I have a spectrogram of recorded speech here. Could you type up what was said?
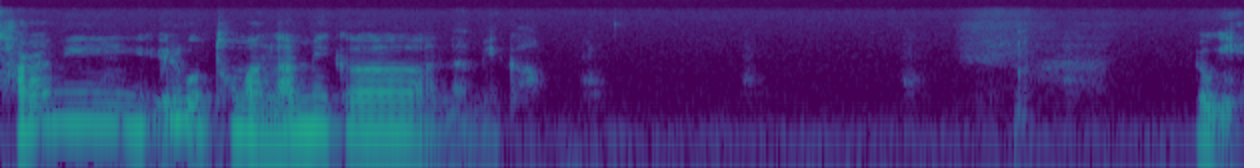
사람이 일곱 토막 납니까? 안 납니까? 여기.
